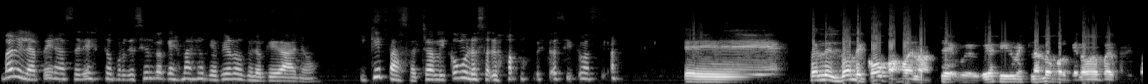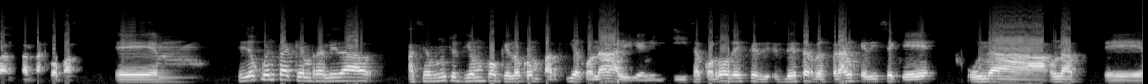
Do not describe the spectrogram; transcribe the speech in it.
vale la pena hacer esto porque siento que es más lo que pierdo que lo que gano. ¿Y qué pasa, Charlie? ¿Cómo lo salvamos de esta situación? Eh, sale el 2 de copas, bueno, voy a seguir mezclando porque no me pueden salir tantas copas. Eh, se dio cuenta que en realidad hacía mucho tiempo que no compartía con alguien y, se acordó de este, de este refrán que dice que una, una eh,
